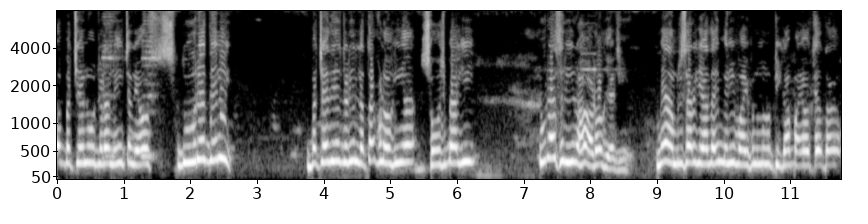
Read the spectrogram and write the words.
ਉਹ ਬੱਚੇ ਨੂੰ ਜਿਹੜਾ ਨਹੀਂ ਚੱਲਿਆ, ਉਹ ਦੂਰੇ ਦਿਨ ਹੀ ਬੱਚੇ ਦੀਆਂ ਜਿਹੜੀਆਂ ਲੱਤਾਂ ਖਲੋ ਗਈਆਂ, ਸੋਜ ਪੈ ਗਈ, ਪੂਰਾ ਸਰੀਰ ਹਾਰਡ ਹੋ ਗਿਆ ਜੀ। ਮੈਂ ਅੰਮ੍ਰਿਤਸਰ ਗਿਆ ਤਾਂ ਸੀ ਮੇਰੀ ਵਾਈਫ ਨੂੰ ਮੈਨੂੰ ਟੀਕਾ ਪਾਇਆ ਉੱਥੇ ਤਾਂ।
